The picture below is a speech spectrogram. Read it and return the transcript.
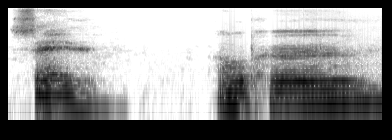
said open.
